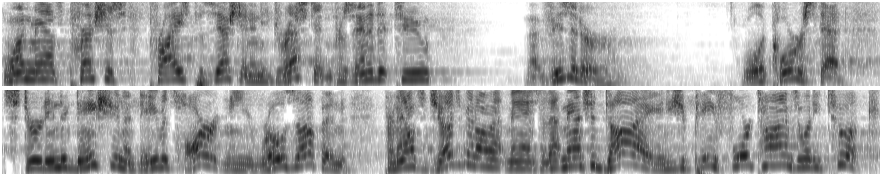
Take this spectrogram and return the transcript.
one man's precious prized possession and he dressed it and presented it to that visitor. Well, of course, that stirred indignation in David's heart and he rose up and pronounced judgment on that man. said that man should die and he should pay four times what he took.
